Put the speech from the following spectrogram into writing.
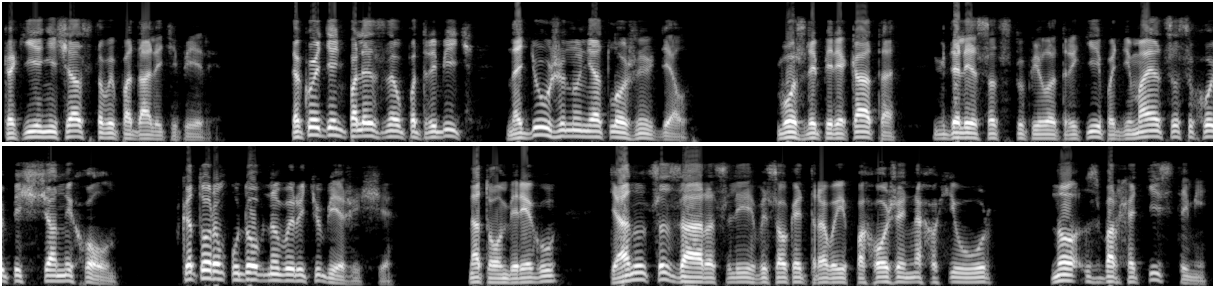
какие нечасто выпадали теперь. Такой день полезно употребить на дюжину неотложных дел. Возле переката где лес отступил от реки, поднимается сухой песчаный холм, в котором удобно вырыть убежище. На том берегу тянутся заросли высокой травы, похожей на хохиур, но с бархатистыми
